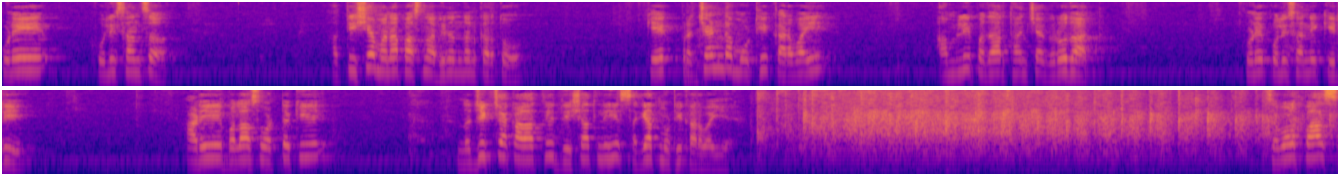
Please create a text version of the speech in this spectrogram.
पुणे पोलिसांचं अतिशय मनापासून अभिनंदन करतो की एक प्रचंड मोठी कारवाई अंमली पदार्थांच्या विरोधात पुणे पोलिसांनी केली. आणि मला असं वाटतं की नजीकच्या काळातली देशातली ही सगळ्यात मोठी कारवाई आहे. जवळपास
